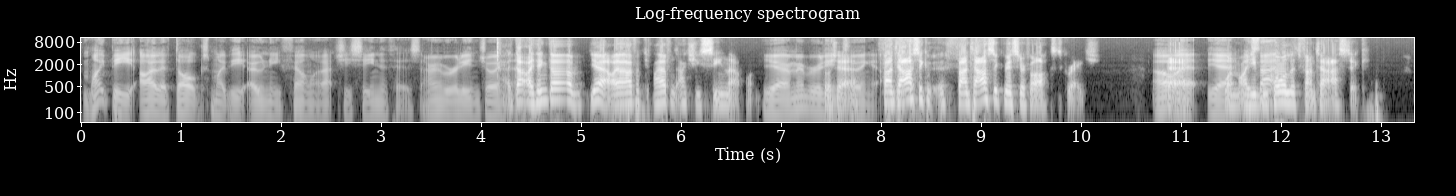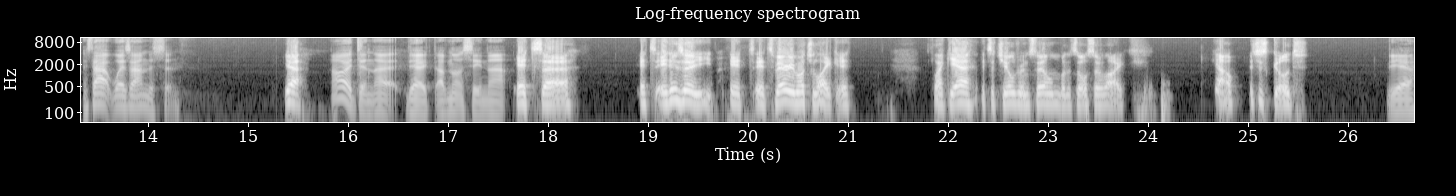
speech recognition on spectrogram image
might be Isle of Dogs might be the only film I've actually seen of his. I remember really enjoying Uh, that. i think that yeah i haven't i haven't actually seen that one yeah, I remember really but, uh, enjoying it. fantastic fantastic mr fox is great Oh, uh, yeah. one might is, even that, call it fantastic is that Wes Anderson? yeah Oh, I didn't know. Yeah, I've not seen that. it's uh it's it is a it, it's very much like it like yeah it's a children's film but it's also like you know it's just good Yeah.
